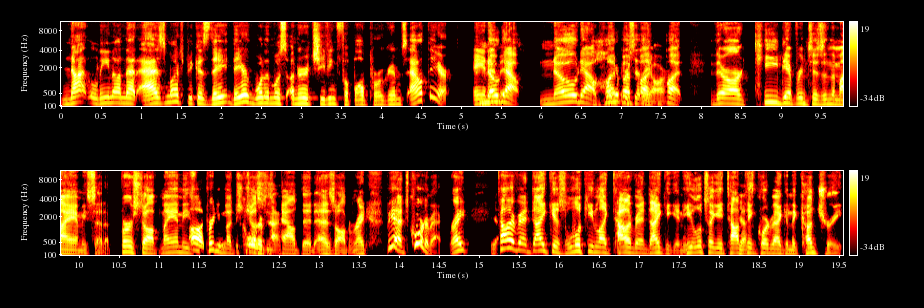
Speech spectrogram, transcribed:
not lean on that as much because they they are one of the most underachieving football programs out there. A&M no is. doubt, no doubt. 100% but, they are. but there are key differences in the Miami setup. First off, Miami's Oh, pretty much just as talented as Auburn, right? But yeah, it's quarterback, right? Yeah. Tyler Van Dyke is looking like Tyler Van Dyke again. He looks like a top Yes. 10 quarterback in the country.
